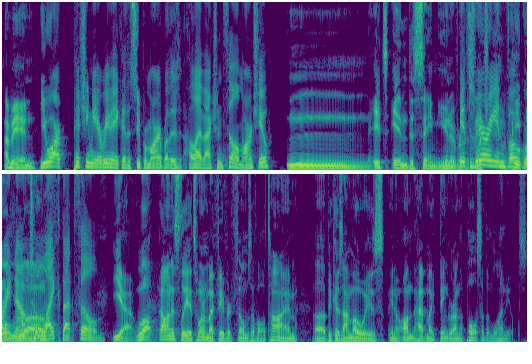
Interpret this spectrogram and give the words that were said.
I mean, You are pitching me a remake of the Super Mario Brothers live action film, aren't you? Mm, it's in the same universe. It's very in vogue right now to like that film. Yeah, well, honestly, it's one of my favorite films of all time uh, because I'm always, you know, on have my finger on the pulse of the millennials,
